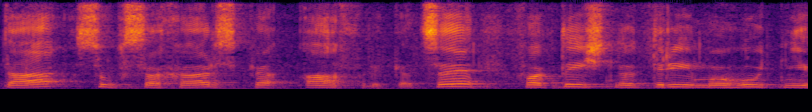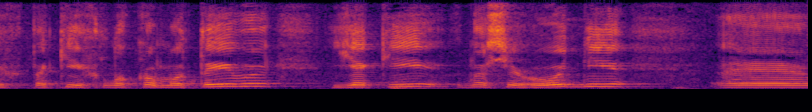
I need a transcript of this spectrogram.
та Субсахарська Африка. Це фактично три могутніх таких локомотиви, які на сьогодні е,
